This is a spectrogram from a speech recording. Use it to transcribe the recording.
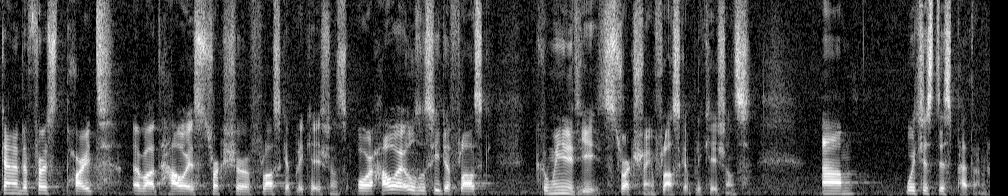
kind of the first part about how I structure Flask applications, or how I also see the Flask community structuring Flask applications, um, which is this pattern.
